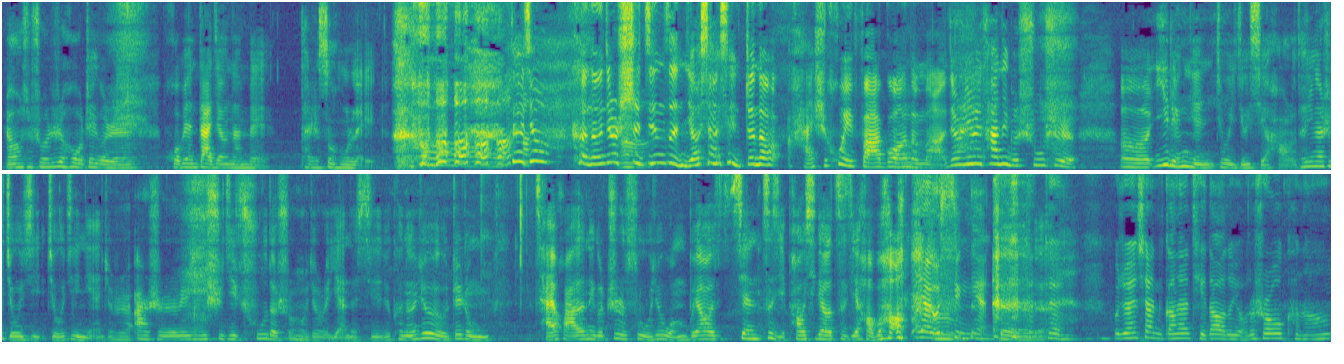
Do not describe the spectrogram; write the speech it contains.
然后就说日后这个人火遍大江南北。他是孙红雷，对，就可能就是是金子，你要相信，真的还是会发光的嘛。就是因为他那个书是，呃，一零年就已经写好了，他应该是九几九几年，就是二十一世纪初的时候就是演的戏，就可能就有这种才华的那个质素。就我们不要先自己抛弃掉自己，好不好？要有信念。对对对，对，我觉得像你刚才提到的，有的时候可能，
